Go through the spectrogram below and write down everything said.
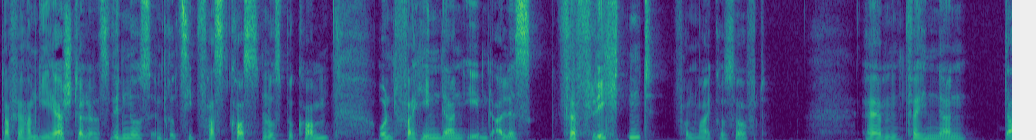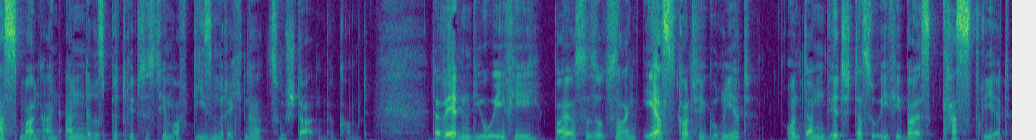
Dafür haben die Hersteller das Windows im Prinzip fast kostenlos bekommen und verhindern eben alles verpflichtend von Microsoft, ähm, verhindern, dass man ein anderes Betriebssystem auf diesem Rechner zum Starten bekommt. Da werden die UEFI BIOS sozusagen erst konfiguriert und dann wird das UEFI BIOS kastriert.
